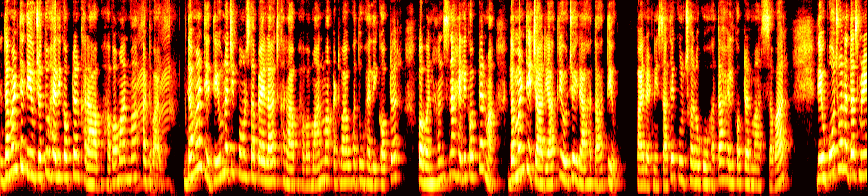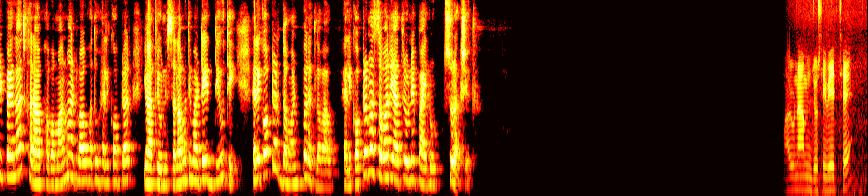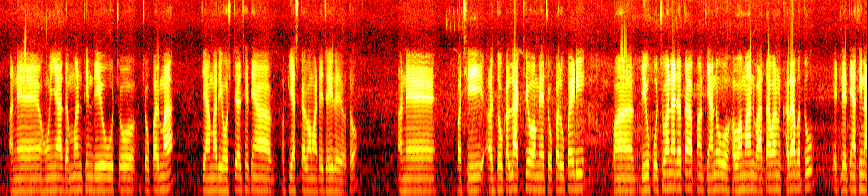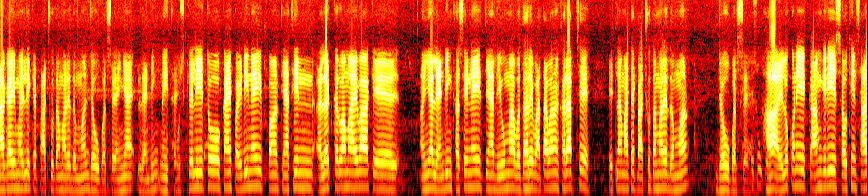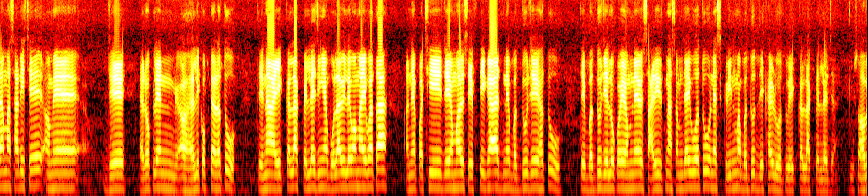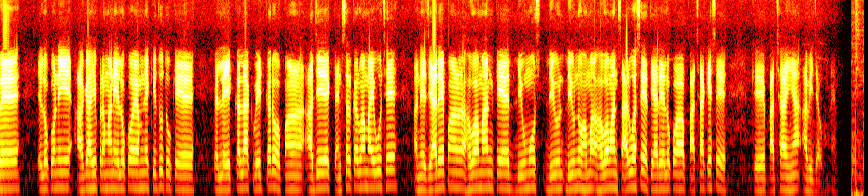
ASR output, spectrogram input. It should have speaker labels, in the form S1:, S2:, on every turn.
S1: દમણથી દીવ જતું હેલિકોપ્ટર ખરાબ હવામાનમાં અટવાયું. દમણથી દીવ નજીક પહોંચતા પહેલા જ ખરાબ હવામાનમાં અટવાયું હતું હેલિકોપ્ટર. પવનહંસના હેલિકોપ્ટરમાં દમણથી ચાર યાત્રીઓ જઈ રહ્યા હતા દીવ. પાયલટની સાથે કુલ છ લોકો હતા હેલિકોપ્ટરમાં સવાર. દીવ પહોંચવાના દસ મિનિટ પહેલા જ ખરાબ હવામાનમાં અટવાયું હતું હેલિકોપ્ટર. યાત્રીઓની સલામતી માટે દીવથી હેલિકોપ્ટર દમણ પરત લવાયું. હેલિકોપ્ટરમાં સવાર યાત્રીઓને પાયલોટ સુરક્ષિત.
S2: મારું નામ જોશી વેદ છે અને હું અહીંયા દમણથી દીવ ચો, ચોપરમાં ત્યાં મારી હોસ્ટેલ છે, ત્યાં અભ્યાસ કરવા માટે જઈ રહ્યો હતો. અને પછી અડધો કલાક થયો અમે ચોપર ઉપાડી, પણ દીવ પહોંચવાના જ હતા, પણ ત્યાંનું હવામાન, વાતાવરણ ખરાબ હતું, એટલે ત્યાંથી આગાહી મળી કે પાછું તમારે દમણ જવું પડશે. અહીંયા લેન્ડિંગ નહીં થાય. મુશ્કેલી તો કાંઈ પડી નહીં, પણ ત્યાંથી એલર્ટ કરવામાં આવ્યા કે અહીંયા લેન્ડિંગ થશે નહીં ત્યાં દીવમાં વધારે વાતાવરણ ખરાબ છે એટલા માટે પાછું તમારે દમણ જવું પડશે. હા એ લોકોની કામગીરી સૌથી સારામાં સારી છે. અમે જે એરોપ્લેન હેલિકોપ્ટર હતું તેના એક કલાક પહેલે જ અહીંયા બોલાવી લેવામાં આવ્યા હતા. અને પછી જે અમારે સેફટી ગાર્ડ ને બધું જે હતું તે બધું જ એ લોકોએ અમને સારી રીતના સમજાવ્યું હતું અને સ્ક્રીનમાં બધું જ દેખાડ્યું હતું એક કલાક પહેલે જ. હવે એ લોકોની આગાહી પ્રમાણે એ લોકોએ અમને કીધું હતું કે પહેલે એક કલાક વેઇટ કરો, પણ આજે કેન્સલ કરવામાં આવ્યું છે અને જ્યારે પણ હવામાન કે દીવનું દીવ, દીવનું હવામાન સારું હશે ત્યારે એ લોકો પાછા કહેશે કે પાછા અહીંયા આવી જાઓ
